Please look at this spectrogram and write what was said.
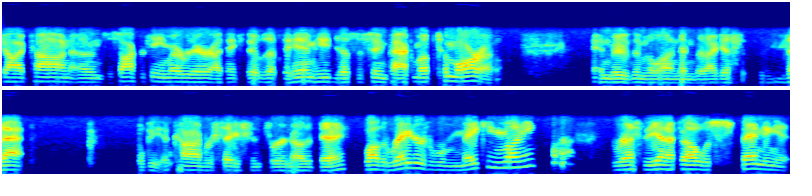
Shad Khan owns a soccer team over there. I think if it was up to him, he'd just as soon pack them up tomorrow and move them to London. But I guess that will be a conversation for another day. While the Raiders were making money, the rest of the NFL was spending it,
